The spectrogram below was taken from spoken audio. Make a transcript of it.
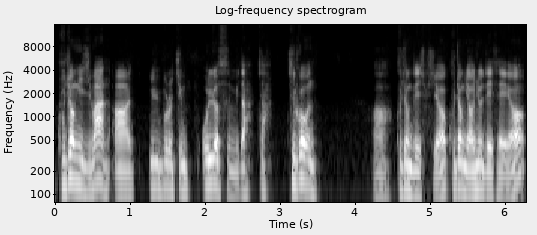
구정이지만 어, 일부러 지금 올렸습니다. 자, 즐거운 아, 구정 되십시오. 구정 연휴 되세요.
